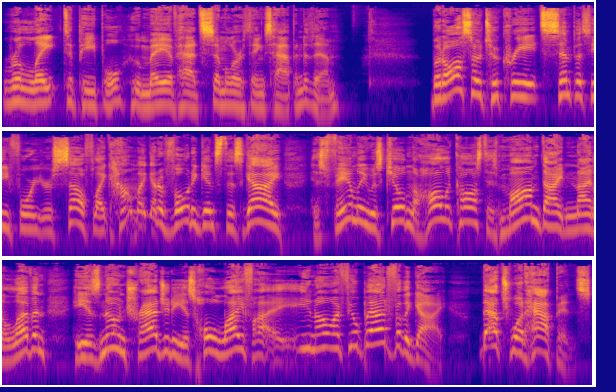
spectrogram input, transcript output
relate to people who may have had similar things happen to them, but also to create sympathy for yourself. Like, how am I going to vote against this guy? His family was killed in the Holocaust. His mom died in 9 11. He has known tragedy his whole life. I, you know, I feel bad for the guy. That's what happens.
